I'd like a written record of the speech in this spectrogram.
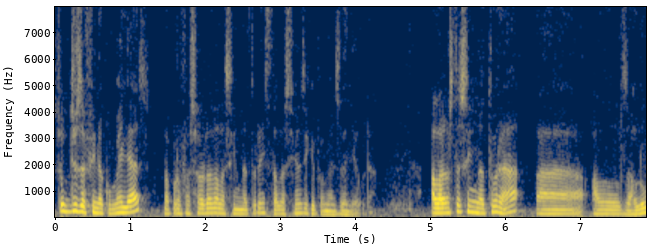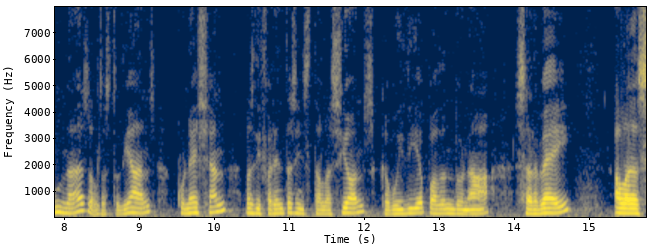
Soc Josefina Comelles, la professora de l'assignatura Instal·lacions i Equipaments de Lleure. A la nostra assignatura, eh, els alumnes, els estudiants, coneixen les diferents instal·lacions que avui dia poden donar servei a les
